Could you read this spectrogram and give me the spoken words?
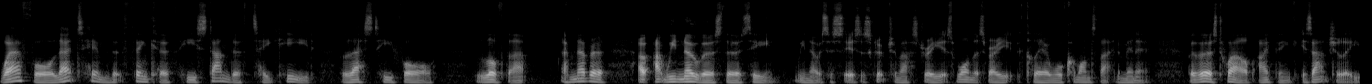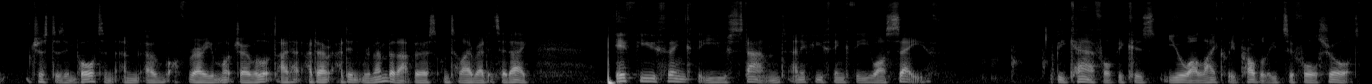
Wherefore let him that thinketh he standeth take heed, lest he fall. Love that. I've never, I, I, we know verse 13. We know it's a, it's a scripture mastery. It's one that's very clear, and we'll come on to that in a minute. But verse 12, I think, is actually just as important and uh, very much overlooked. I, I, don't, I didn't remember that verse until I read it today. If you think that you stand and if you think that you are safe, be careful because you are likely probably to fall short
